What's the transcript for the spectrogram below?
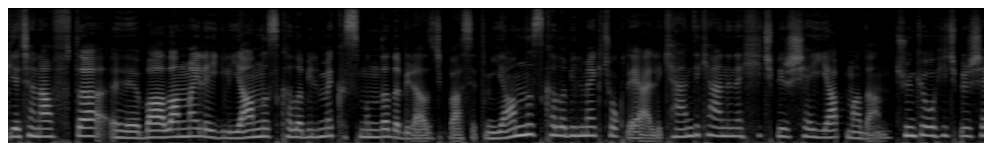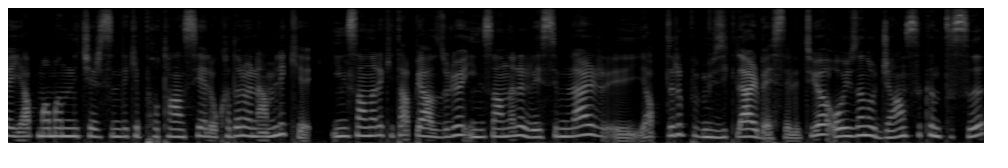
geçen hafta e, bağlanmayla ilgili yalnız kalabilme kısmında da birazcık bahsettim. Yalnız kalabilmek çok değerli. Kendi kendine hiçbir şey yapmadan. Çünkü o hiçbir şey yapmamanın içerisindeki potansiyel o kadar önemli ki insanlara kitap yazdırıyor, insanlara resimler e, yaptırıp müzikler besteletiyor. O yüzden o can sıkıntısı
